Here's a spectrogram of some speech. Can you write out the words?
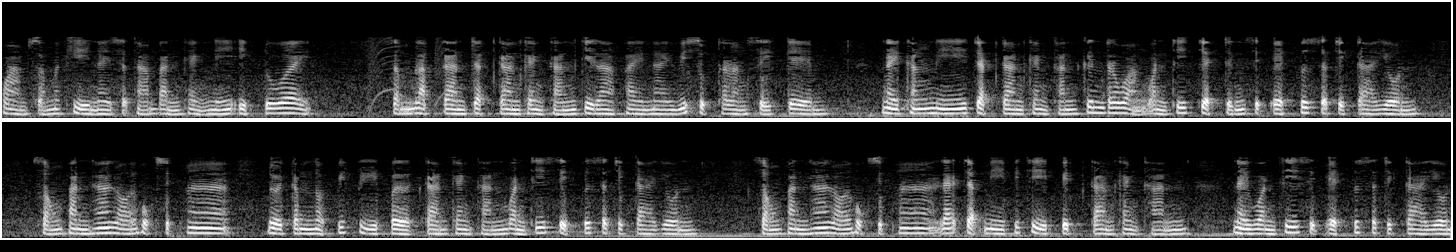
ความสามัคคีในสถาบันแห่งนี้อีกด้วยสำหรับการจัดการแข่งขันกีฬาภายในวิสุทธรังสีเกม ในครั้งนี้จัดการแข่งขันขึ้นระหว่างวันที่ 7 ถึง 11 พฤศจิกายน 2565 โดยกำหนดพิธีเปิดการแข่งขันวันที่ 10 พฤศจิกายน 2565 และจะมีพิธีปิดการแข่งขันในวันที่ 11 พฤศจิกายน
